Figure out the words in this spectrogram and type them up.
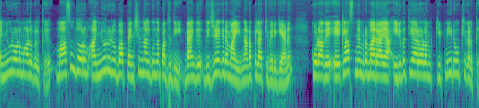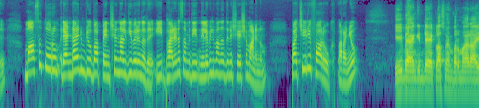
അഞ്ഞൂറോളം ആളുകൾക്ക് മാസം തോറും അഞ്ഞൂറ് രൂപ പെൻഷൻ നൽകുന്ന പദ്ധതി ബാങ്ക് വിജയകരമായി നടപ്പിലാക്കി വരികയാണ്. കൂടാതെ എ ക്ലാസ് മെമ്പർമാരായ ഇരുപത്തിയാറോളം കിഡ്നി രോഗികൾക്ക് മാസത്തോറും തോറും രണ്ടായിരം രൂപ പെൻഷൻ നൽകി വരുന്നത് ഈ ഭരണസമിതി നിലവിൽ വന്നതിന് ശേഷമാണെന്നും പച്ചീരി ഫാറൂഖ് പറഞ്ഞു. ഈ ബാങ്കിന്റെ എ ക്ലാസ് മെമ്പർമാരായ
